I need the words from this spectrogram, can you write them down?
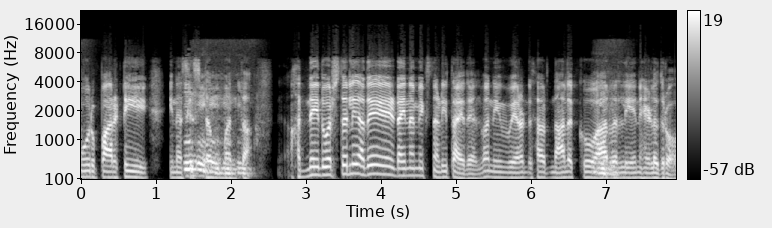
ಮೂರು ಪಾರ್ಟಿ ಇನ್ ಸಿಸ್ಟಮ್ ಅಂತ ಹದಿನೈದು ವರ್ಷದಲ್ಲಿ ಅದೇ ಡೈನಾಮಿಕ್ಸ್ ನಡೀತಾ ಇದೆ ಅಲ್ವಾ? ನೀವು ಎರಡ್ ಸಾವಿರದ ನಾಲ್ಕು. ಆರಲ್ಲಿ ಏನ್ ಹೇಳಿದ್ರು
